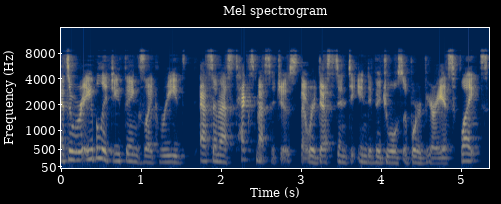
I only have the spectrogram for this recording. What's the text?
And so we're able to do things like read SMS text messages that were destined to individuals aboard various flights.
